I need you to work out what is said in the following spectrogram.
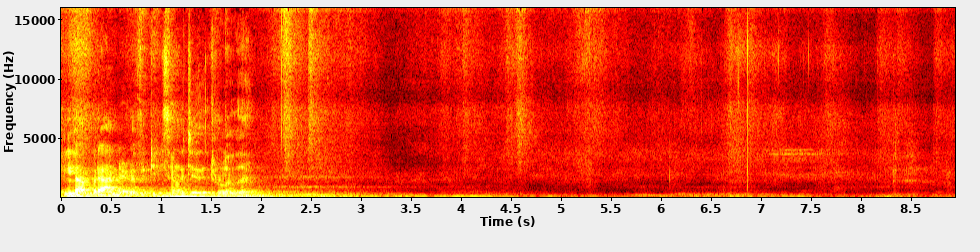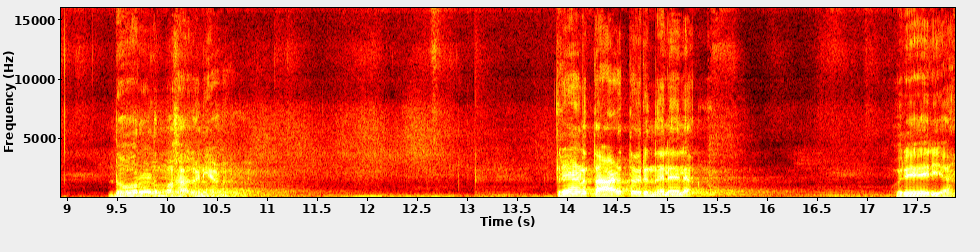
എല്ലാം ബ്രാൻഡഡ് ഫിറ്റിങ്സ് ആണ് ചെയ്തിട്ടുള്ളത്. ഡോറുകളും മഹാഗണിയാണ്. ഇത്രയാണ് താഴത്തെ ഒരു നിലയില ഒരു ഏരിയ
